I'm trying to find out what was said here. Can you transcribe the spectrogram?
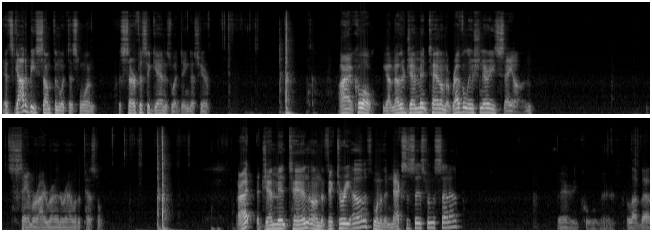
It's got to be something with this one. The surface again is what dinged us here. All right, cool. We got another Gem Mint 10 on the Revolutionary Zeon. Samurai running around with a pistol. All right, a Gem Mint 10 on the Victory Oath, one of the Nexuses from the setup. Very cool there. I love that.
